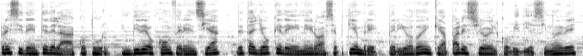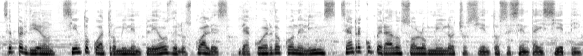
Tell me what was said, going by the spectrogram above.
presidente de la ACOTUR, en videoconferencia detalló que de enero a septiembre, periodo en que apareció el COVID-19, se perdieron 104.000 empleos de los cuales, de acuerdo con el IMSS, se han recuperado solo 1.867.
